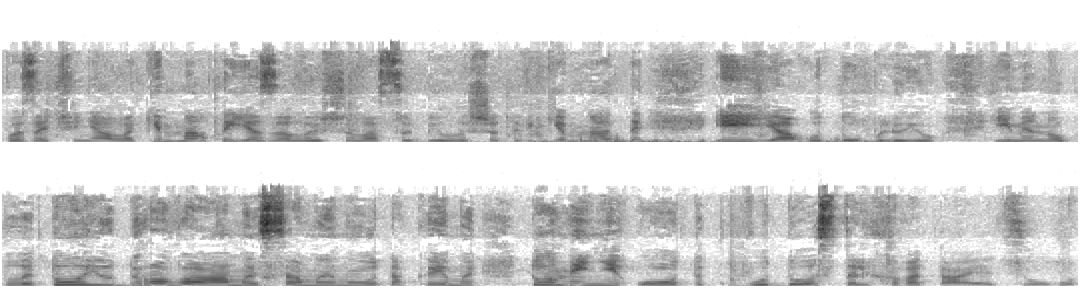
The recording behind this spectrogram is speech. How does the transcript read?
позачиняла кімнати. Я залишила собі лише дві кімнати, і я отоплюю іменно плитою, дровами самими отакими. То мені отак водосталь хватає цього.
